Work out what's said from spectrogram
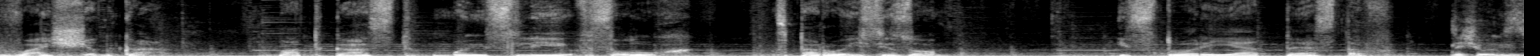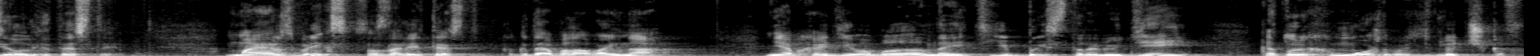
Ващенко. Подкаст «Мысли вслух». Второй сезон. История тестов. Для чего их сделали эти тесты? Майерс-Брикс создали тест, когда была война. Необходимо было найти быстро людей, которых можно превратить в летчиков.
